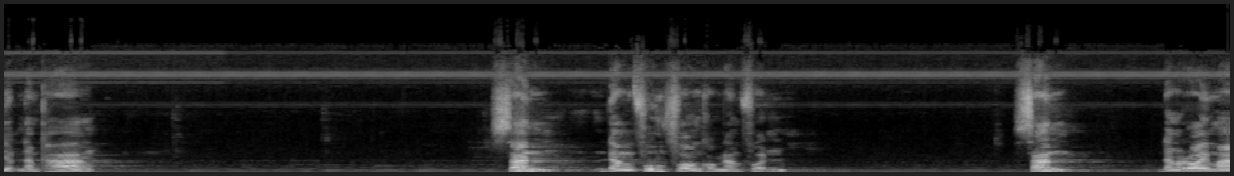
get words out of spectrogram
หยดน้ำค้าง สั้น ดังฟุมฟองของน้ำฝน สั้น ดังรอยไม้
